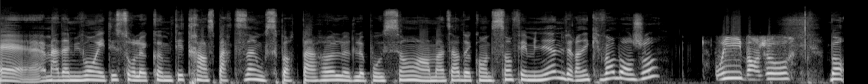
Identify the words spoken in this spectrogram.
euh, Madame Yvon a été sur le comité transpartisan, aussi porte-parole de l'opposition en matière de conditions féminines. Véronique Yvon, bonjour. Oui, bonjour. Bon,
